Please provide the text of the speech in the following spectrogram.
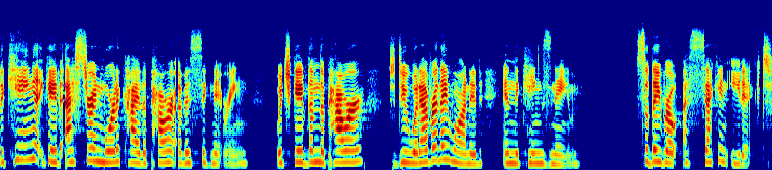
The king gave Esther and Mordecai the power of his signet ring which gave them the power to do whatever they wanted in the king's name. So they wrote a second edict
